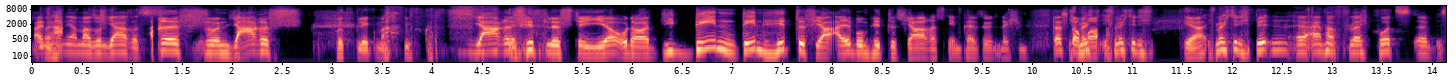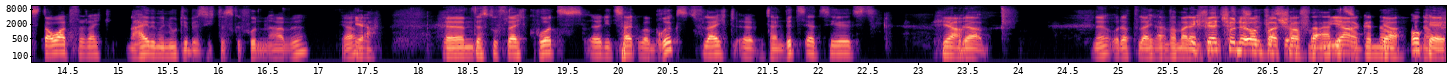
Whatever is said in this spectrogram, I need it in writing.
als Man kann ja mal so ein Jahres Jahres, so ein Jahres, Rückblick machen. Jahreshitliste hier oder die, den, den Hit des Jahr, Album-Hit des Jahres, den persönlichen. Das Ich doch mal. möchte, ich möchte dich, ja, ich möchte dich bitten, äh, einmal vielleicht kurz, äh, es dauert vielleicht eine halbe Minute, bis ich das gefunden habe, ja, ja, ähm, dass du vielleicht kurz äh, die Zeit überbrückst, vielleicht äh, deinen Witz erzählst ja. oder, ne, oder vielleicht einfach mal Ich werde schon irgendwas schaffen. Ja, genau, Ja, genau. okay,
